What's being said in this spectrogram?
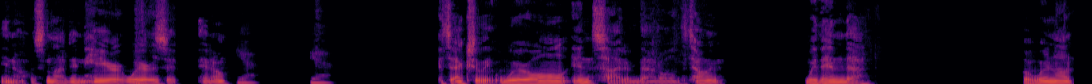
You know, it's not in here. Where is it? You know. Yeah. Yeah. It's actually we're all inside of that all the time, within that, but we're not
